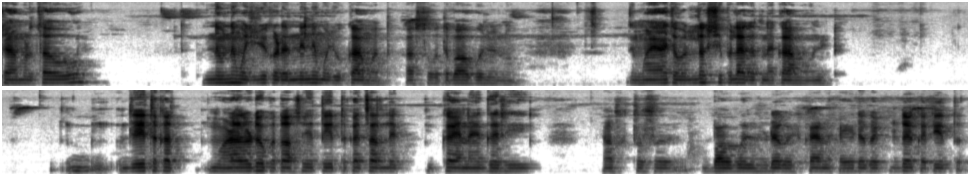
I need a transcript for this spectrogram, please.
काय म्हणता हो न म्हणजे इकडं न म्हणजे कामात. असं होतं भाऊ बहिणीनं माझ्या ह्याच्यावर लक्ष पण लागत नाही कामावर नीट. जे इथं का मला डोक्यात असं येतं इथं काय चाललंय काय नाही घरी. असं तसं. भाऊ बहिणीनं डोक्यात काय ना काय डोक्यात डोक्यात येतं.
